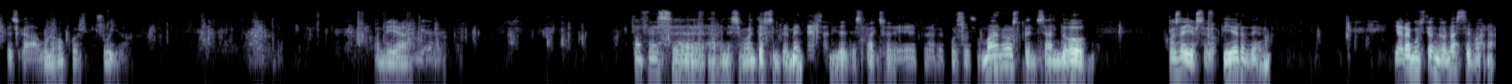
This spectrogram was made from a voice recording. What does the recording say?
Entonces cada uno pues suyo. Buen día. Entonces, eh, en ese momento simplemente salí del despacho de, recursos humanos pensando, pues ellos se lo pierden. Y ahora, cuestión de una semana,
